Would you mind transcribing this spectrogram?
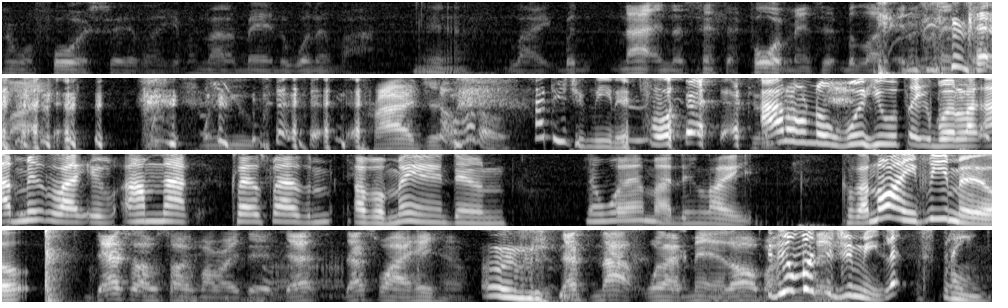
remember when Ford said like if I'm not a man then what am I? yeah. Like but not in the sense that Ford meant it, but like in the sense of like when you pride yourself hold. How did you mean it for? I don't know what he was thinking, but like I meant like if I'm not classified as a, of a man, then then what am I? Then like, cause I know I ain't female. That's what I was talking about right there. That's that's why I hate him. That's not what I meant at all. by what did you mean? Let's explain.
